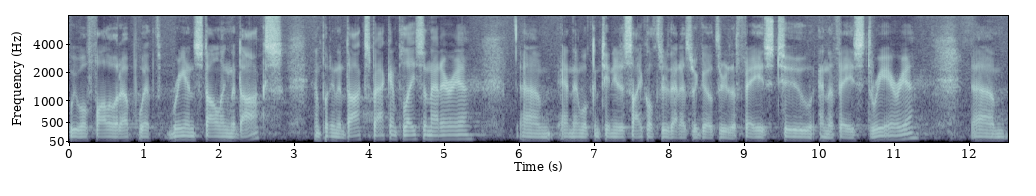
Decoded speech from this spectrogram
we will follow it up with reinstalling the docks and putting the docks back in place in that area. Um, And then we'll continue to cycle through that as we go through the Phase 2 and the Phase 3 area. Um,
